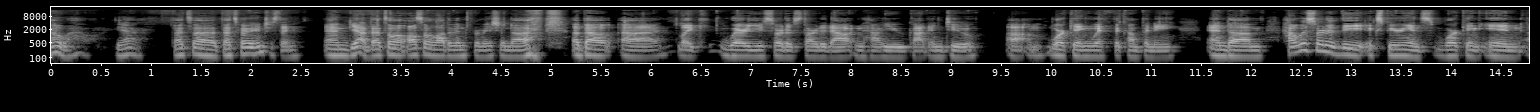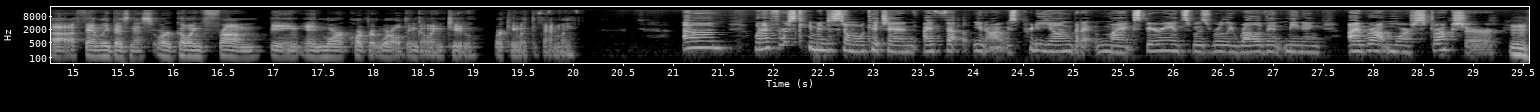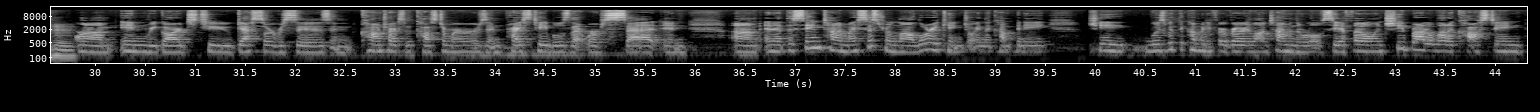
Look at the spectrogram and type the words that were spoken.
Oh wow. Yeah. That's uh that's very interesting. And yeah that's also a lot of information uh, about uh, like where you sort of started out and how you got into um, working with the company and um, how was sort of the experience working in a family business or going from being in more corporate world and going to working with the family? Um, when I first came into Stonewall Kitchen, I felt, you know, I was pretty young, but I, my experience was really relevant, meaning I brought more structure mm-hmm. um, in regards to guest services and contracts with customers and price tables that were set. And, um, and at the same time, my sister in law, Lori King, joined the company. She was with the company for a very long time in the role of CFO, and she brought a lot of costing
